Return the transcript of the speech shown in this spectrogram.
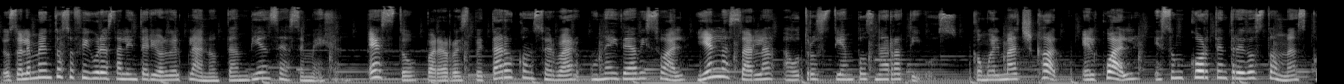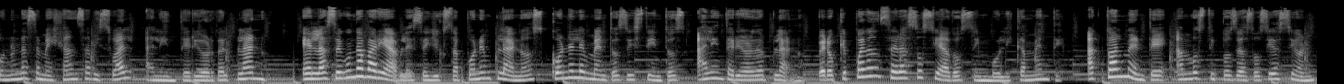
los elementos o figuras al interior del plano también se asemejan. Esto para respetar o conservar una idea visual y enlazarla a otros tiempos narrativos, como el match cut, el cual es un corte entre dos tomas con una semejanza visual al interior del plano. En la segunda variable se yuxtaponen planos con elementos distintos al interior del plano, pero que puedan ser asociados simbólicamente. Actualmente, ambos tipos de asociación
